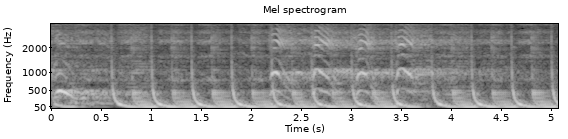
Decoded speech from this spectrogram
Hey, hey, hey, hey.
